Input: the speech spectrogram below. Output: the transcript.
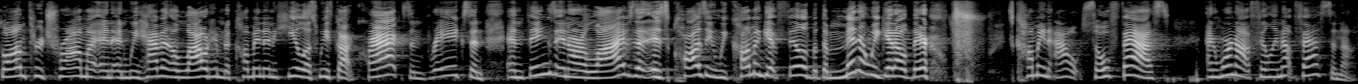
gone through trauma and, and we haven't allowed him to come in and heal us, we've got cracks and breaks and, and things in our lives that is causing we come and get filled, but the minute we get out there, it's coming out so fast, and we're not filling up fast enough.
